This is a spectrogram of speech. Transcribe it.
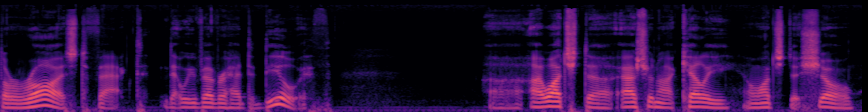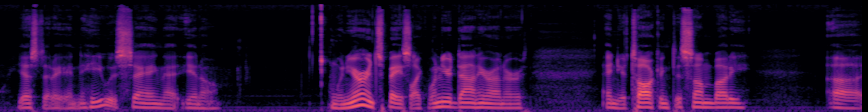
the rawest fact that we've ever had to deal with. Uh, I watched uh, astronaut Kelly. I watched a show yesterday, and he was saying that you know, when you're in space, like when you're down here on Earth, and you're talking to somebody, uh,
